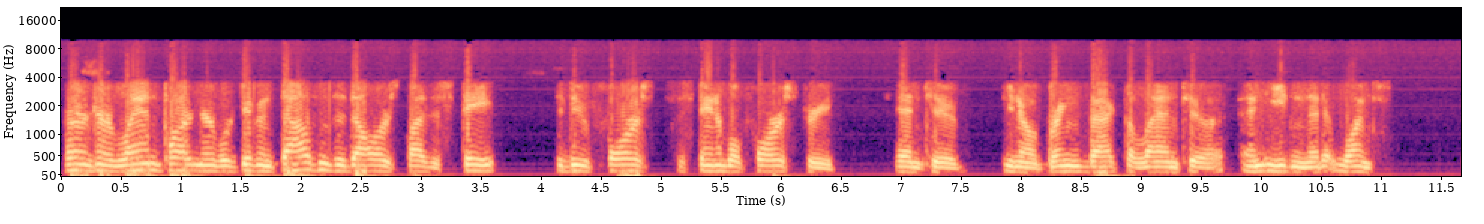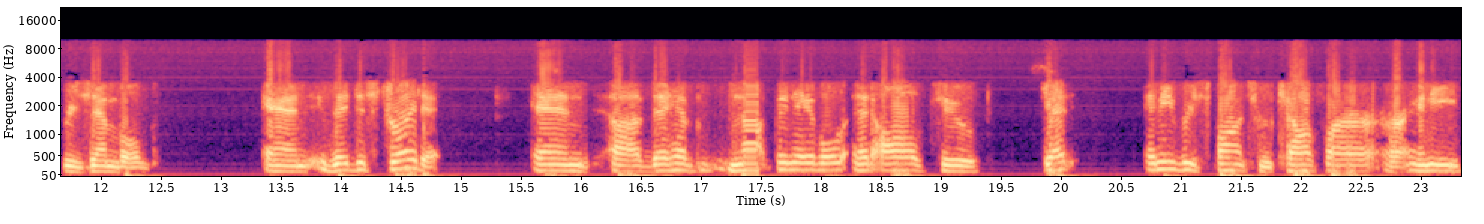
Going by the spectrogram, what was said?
her and her land partner were given thousands of dollars by the state to do forest, sustainable forestry, and to, you know, bring back the land to an Eden that it once resembled. And they destroyed it and uh, they have not been able at all to get any response from Cal Fire or any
